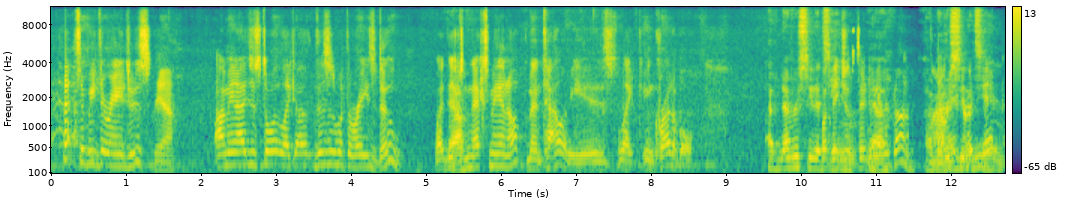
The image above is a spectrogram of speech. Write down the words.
to beat the Rangers. Yeah. I mean, I just thought like uh, this is what the Rays do. Like this Yeah. next man up mentality is like incredible, I've never seen a but team. they just didn't yeah. get it done. I've I never seen a couldn't hit. team.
